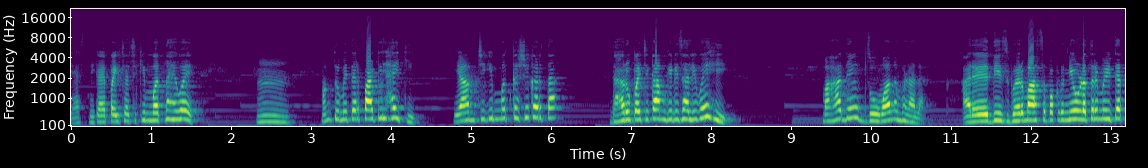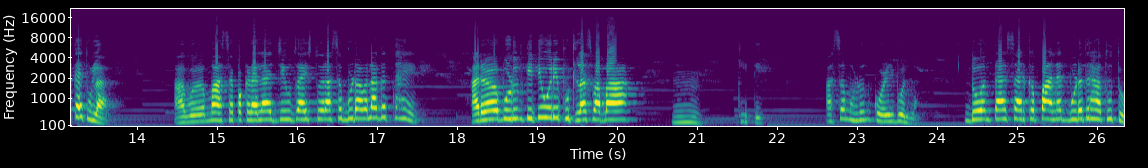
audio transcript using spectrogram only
त्यासनी काय पैशाची किंमत नाही वय. मग तुम्ही तर पाटील हाय की. या आमची किंमत कशी करता? दहा रुपयाची कामगिरी झाली वय ही. महादेव जोमानं म्हणाला अरे दिसभर मासं पकडून एवढं तर मिळतात काय तुला? अव मासा पकडायला जीव जायस तर असं बुडावं लागत नाही. अरे बुडून किती उरी फुटलास बाबा. किती? असं म्हणून कोळी बोलला. दोन तास सारखं पाण्यात बुडत राहत होतो.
